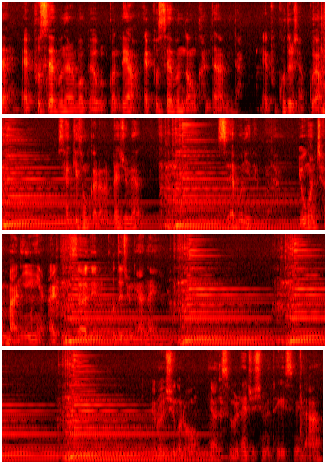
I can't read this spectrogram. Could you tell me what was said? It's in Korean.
네, F7을 한번 배워볼 건데요. F7 너무 간단합니다. F 코드를 잡고요. 새끼손가락을 빼주면 7이 됩니다. 요건 참 많이 알고 있어야 되는 코드 중에 하나예요. 이런 식으로 연습을 해주시면 되겠습니다.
